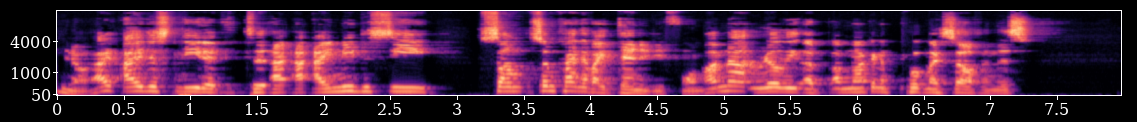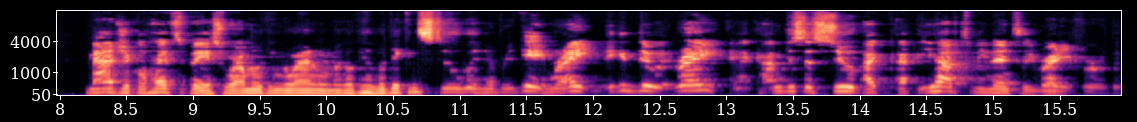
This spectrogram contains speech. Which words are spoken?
you know, I, I just need it to, I, I- need to see some, some kind of identity form. I'm not really, I'm not going to put myself in this magical headspace where I'm looking around and I'm like, okay, but they can still win every game, right? They can do it, right? And I'm just assuming, I, I, you have to be mentally ready for the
